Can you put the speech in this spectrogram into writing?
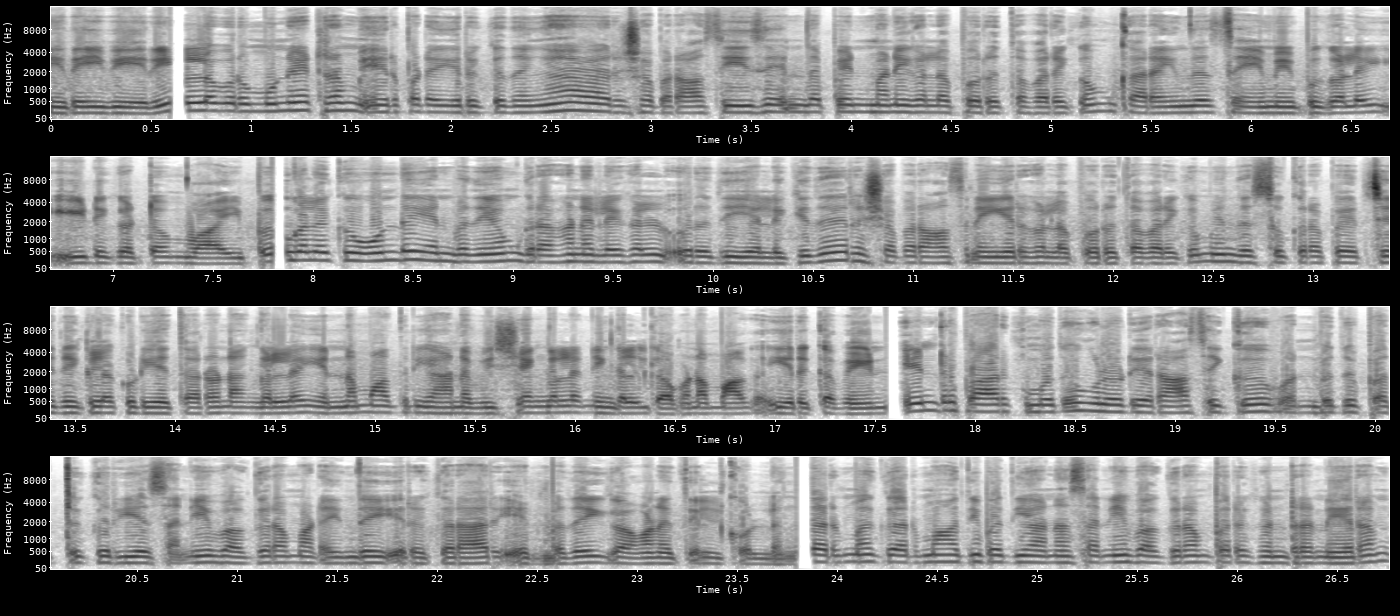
நிறைவேறி நல்ல ஒரு முன்னேற்றம் ஏற்பட இருக்குதுங்க. ரிஷபராசியை சேர்ந்த பெண்மணிகளை பொறுத்த வரைக்கும் கரைந்த சேமிப்புகளை ஈடுகட்டும் வாய்ப்பு உங்களுக்கு உண்டு என்பதையும் கிரகநிலைகள் உறுதியளிக்குது. ரிஷபராசினியர்களை பொறுத்த வரைக்கும் இந்த சுக்கிர பயிற்சி நிகழக்கூடிய தருணங்களில் என்ன மாதிரியான விஷயங்களை நீங்கள் கவனமாக இருக்க வேண்டும் என்று பார்க்கும்போது உங்களுடைய ராசிக்கு ஒன்பது பத்துக்குரிய சனி வக்ரம் அடைந்து இருக்கிறார் என்பதை கவனத்தில் கொள்ளுங்கள் கர்ம கர்மாதிபதியான சனி வக்ரம் பெறுகின்ற நேரம்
